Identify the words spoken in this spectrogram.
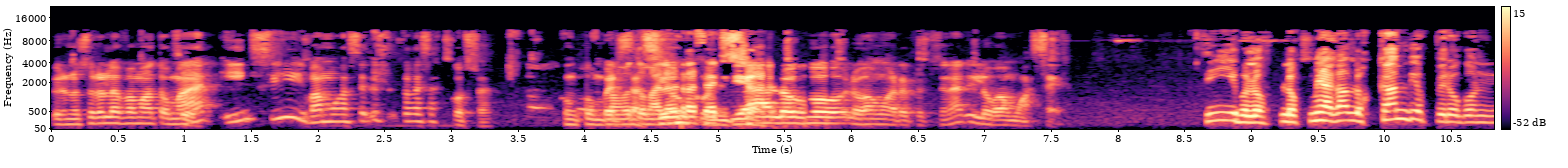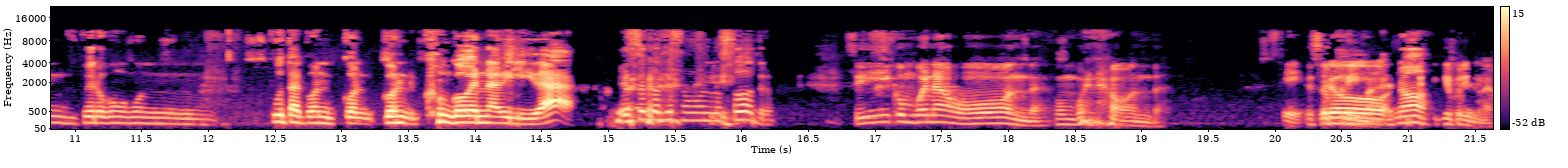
pero nosotros las vamos a tomar y sí, vamos a hacer eso- todas esas cosas. Con conversación, con diálogo, lo vamos a reflexionar y lo vamos a hacer. Sí, pues los, los, mira, los cambios, pero con, pero con, con- puta, con, con, con, con gobernabilidad. Eso es lo que somos nosotros. Sí, con buena onda, con buena onda. Sí, Eso pero prima, eso no, tiene que primar.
